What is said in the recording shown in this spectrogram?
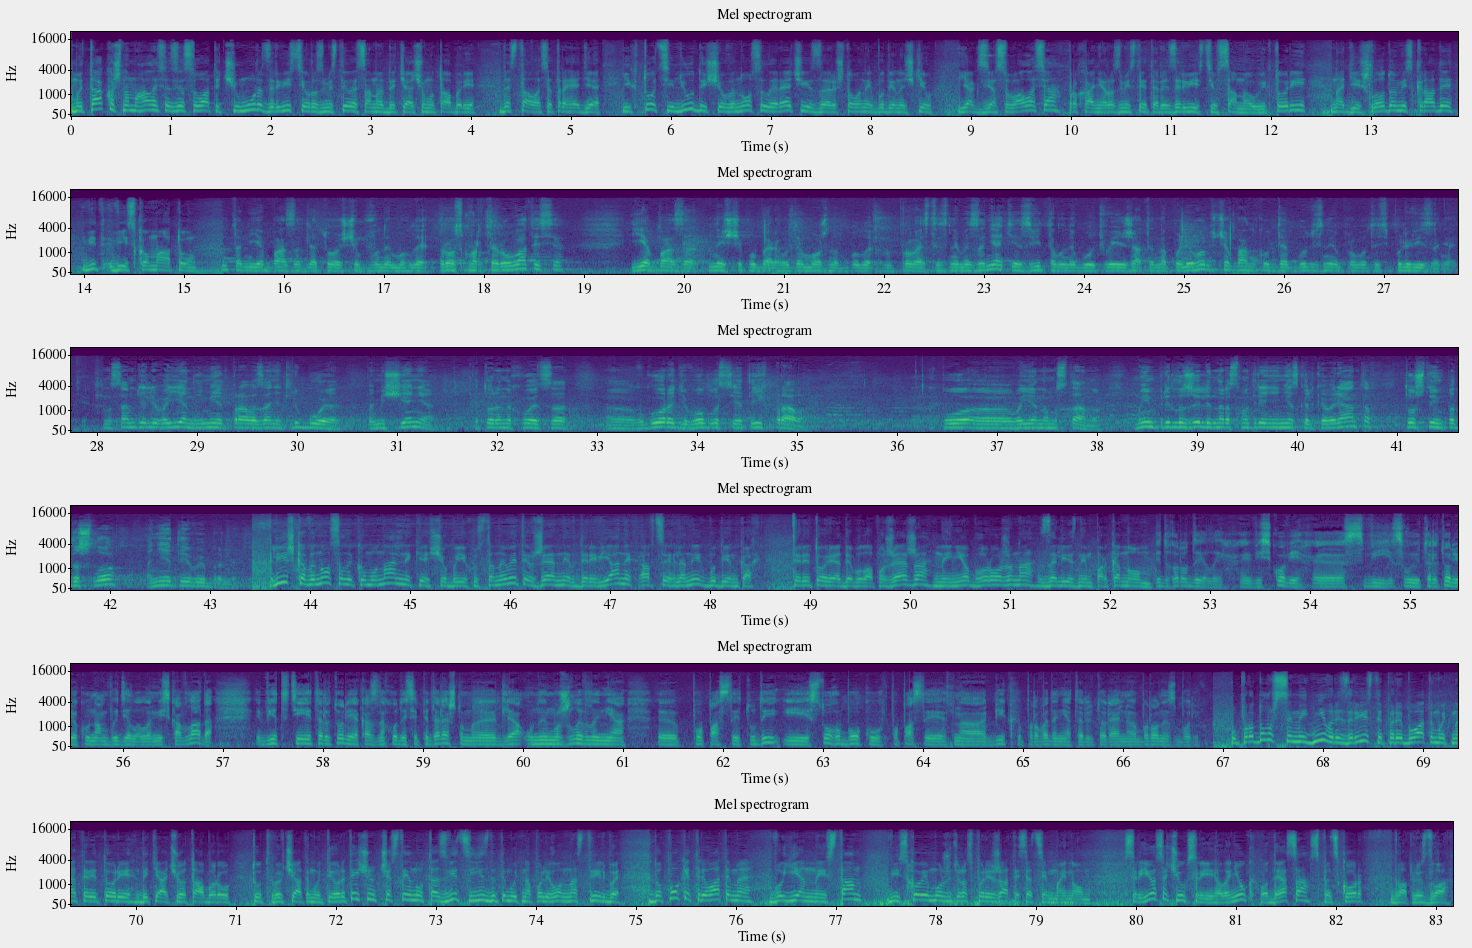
Ми також намагалися з'ясувати, чому резервістів розмістили саме в дитячому таборі, де сталася трагедія, і хто ці люди, що виносили речі із заарештованих будиночків. Як з'ясувалося, прохання розмістити резервістів саме у Вікторії надійшло до міськради від військомату. Там є база для того, щоб вони могли розквартируватися. Є база нижче по берегу, де можна було провести з ними заняття. Звідти вони будуть виїжджати на полігон в Чабанку, де будуть з ними проводитися польові заняття. На самом деле военные имеют право занять любое помещение, которое находится э, в городе, в области. Это их право по э, военному стану. Мы им предложили на рассмотрение несколько вариантов. То, что им подошло, они это и выбрали. Ліжка виносили комунальники, щоб їх установити вже не в дерев'яних, а в цегляних будинках. Територія, де була пожежа, нині обгорожена залізним парканом. Відгородили військові е, свій, свою територію, яку нам виділила міська влада, від тієї території, яка знаходиться під арештом, е, для унеможливлення е, попасти туди і з того боку попасти на бік проведення територіальної оборони зборів. Упродовж семи днів резервісти перебуватимуть на території дитячого табору. Тут вивчатимуть теоретичну частину та звідси їздитимуть на полігон на стрільби. Допоки триватиме воєнний стан, військові можуть розпоряджатися цим майном. Сергій Осачук, Сергій Галенюк, Одеса, спецкор 2+,2.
